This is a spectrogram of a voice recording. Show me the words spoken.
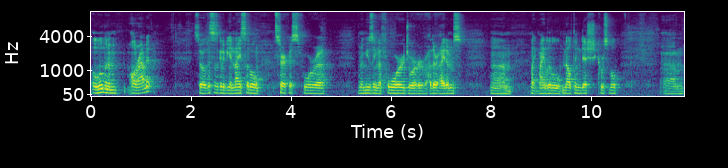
aluminum all around it. So this is going to be a nice little surface for uh, when I'm using the forge or other items, um, like my little melting dish crucible. Um,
